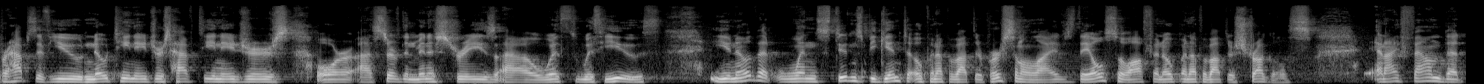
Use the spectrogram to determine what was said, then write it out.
perhaps if you know teenagers, have teenagers, or uh, served in ministries uh, with with youth, you know that when students begin to open up about their personal lives, they also often open up about their struggles. And I found that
